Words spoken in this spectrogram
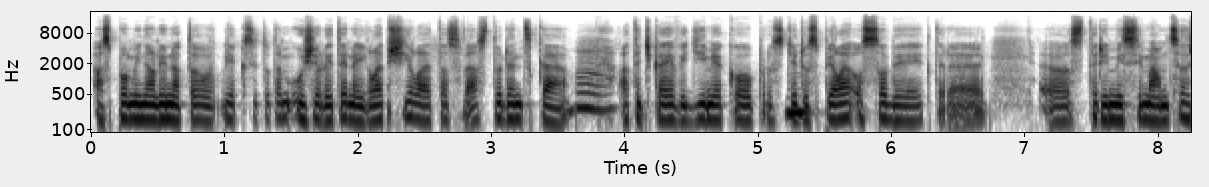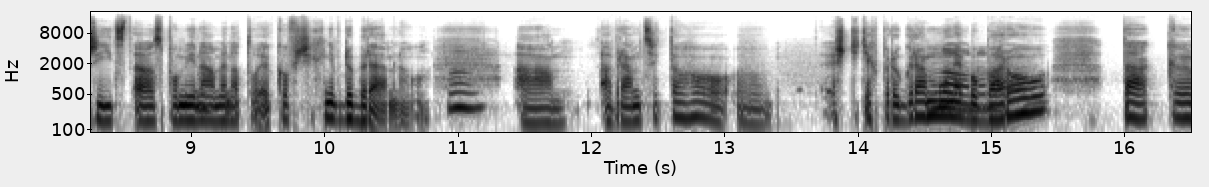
a vzpomínali na to, jak si to tam užili ty nejlepší léta svá studentská. Hmm. A teďka je vidím jako prostě hmm. dospělé osoby, které, eh, s kterými si mám co říct a vzpomínáme hmm. na to jako všichni v dobrém. No. Hmm. A, a v rámci toho eh, ještě těch programů no, nebo no, barů, no. tak eh,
